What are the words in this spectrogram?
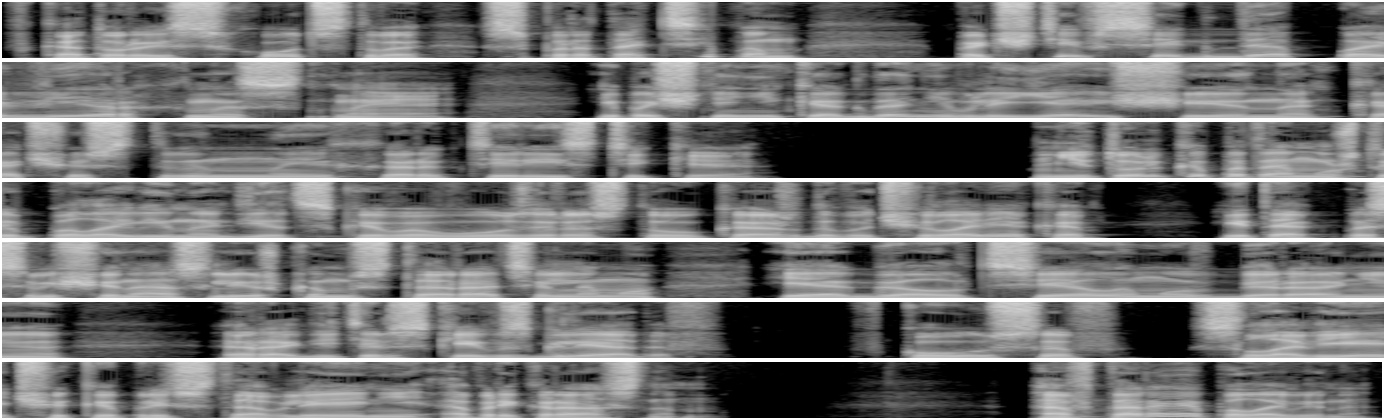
в которой сходство с прототипом почти всегда поверхностное и почти никогда не влияющее на качественные характеристики. Не только потому, что половина детского возраста у каждого человека и так посвящена слишком старательному и оголтелому вбиранию родительских взглядов, вкусов, словечек и представлений о прекрасном. А вторая половина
